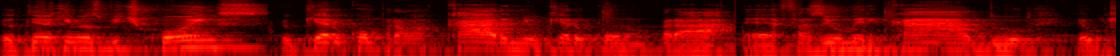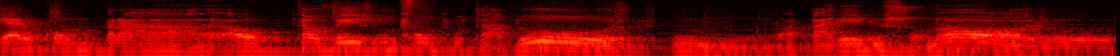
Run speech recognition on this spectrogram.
eu tenho aqui meus Bitcoins, eu quero comprar uma carne eu quero comprar, é, fazer o mercado, eu quero comprar talvez um computador, um aparelho sonoro,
